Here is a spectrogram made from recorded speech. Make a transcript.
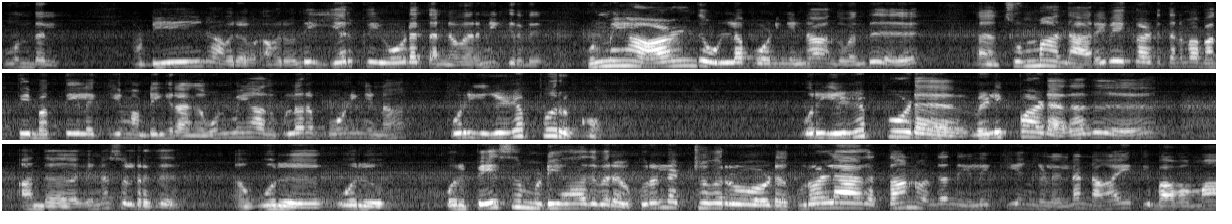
கூந்தல் அப்படின்னு அவர் அவர் வந்து இயற்கையோட தன்னை வர்ணிக்கிறது. உண்மையா ஆழ்ந்து உள்ள போனீங்கன்னா அங்க வந்து சும்மா அந்த அறிவை காட்டுத்தனமா பக்தி பக்தி இலக்கியம் அப்படிங்கிறாங்க. உண்மையா அதுக்குள்ளார போனீங்கன்னா ஒரு இழப்பு இருக்கும். ஒரு இழப்போட வெளிப்பாடு அதாவது அந்த என்ன சொல்றது ஒரு ஒரு ஒரு பேச முடியாதவர் குரலற்றவரோட குரலாகத்தான் வந்து அந்த இலக்கியங்கள் எல்லாம் நாயகி பாவமா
